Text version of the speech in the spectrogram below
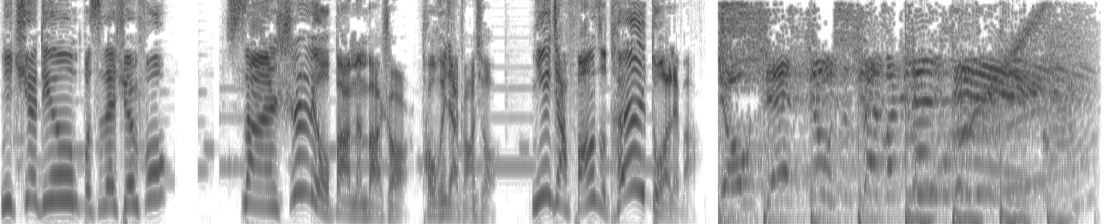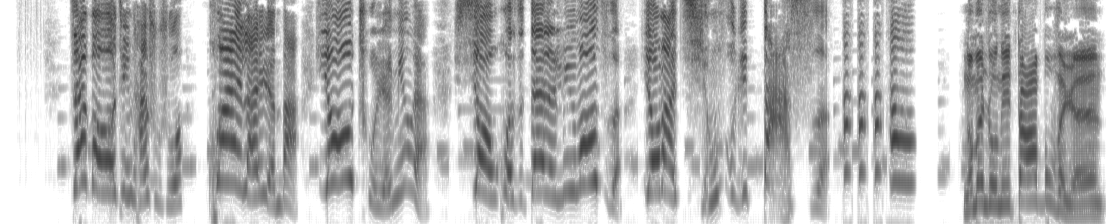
你确定不是在炫富？三十六把门把手偷回家装修，你家房子太多了吧？有钱就是这么任性！再报告警察叔叔，快来人吧！要出人命了！小伙子戴了绿帽子，要把情妇给打死！我们中的大部分人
